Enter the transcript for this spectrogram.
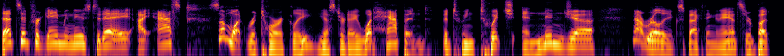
That's it for gaming news today. I asked somewhat rhetorically yesterday what happened between Twitch and Ninja, not really expecting an answer, but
